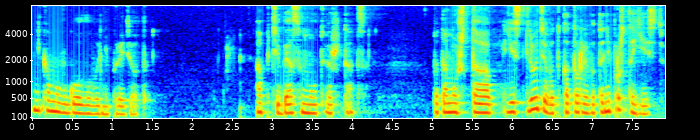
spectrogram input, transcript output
никому в голову не придет об тебя самоутверждаться. Потому что есть люди, вот, которые вот они просто есть.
